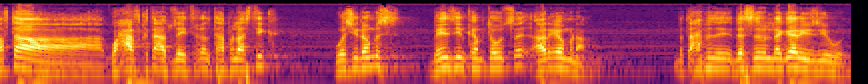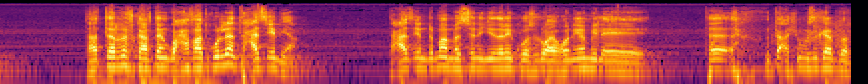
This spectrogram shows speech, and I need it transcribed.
ኣብታ ጓሓፍ ክትኣቱ ዘይትኽእል እታ ፕላስቲክ ወሲዶምስ ቤንዚን ከም ተውፅእ ኣርኦምና ብጣዕሚ ደስ ዝብል ነገር እዩ እዚ እውን ታተርፍ ካብተን ጓሓፋት ኩለን ተሓፂን እያ ተሓፂን ድማ መስፍን ኢንጂነሪንግ ክወስዱ ኣይኮኑ እዮም ኢለ ተዓሽሙ ዝገብር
